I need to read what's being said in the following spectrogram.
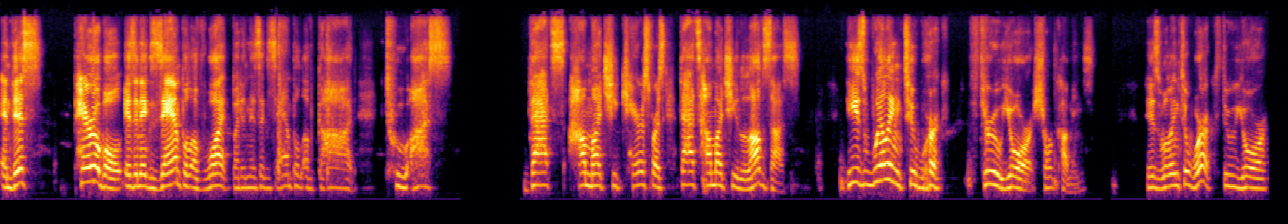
And this parable is an example of what? But in this example of God to us. That's how much he cares for us. That's how much he loves us. He's willing to work through your shortcomings. He's willing to work through your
